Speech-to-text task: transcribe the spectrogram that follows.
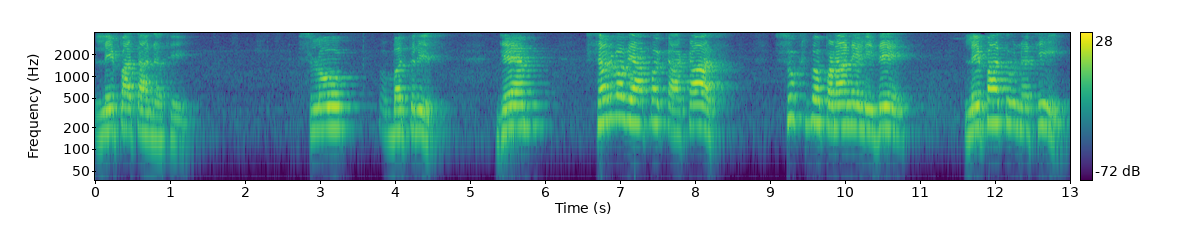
લેપાતા નથી. શ્લોક બત્રીસ. જેમ સર્વવ્યાપક આકાશ સૂક્ષ્મપણાને લીધે લેપાતું નથી,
